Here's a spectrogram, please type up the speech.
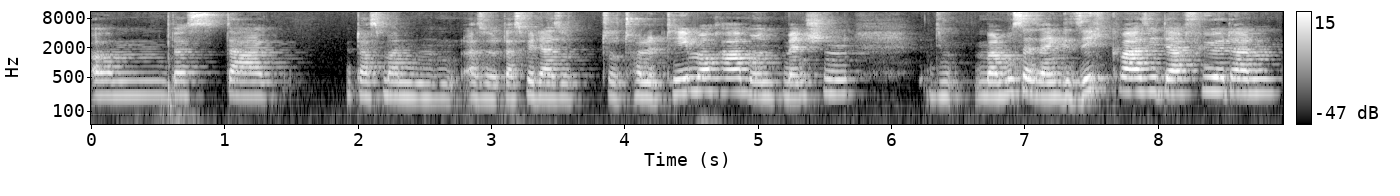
ähm, dass da, dass man, also dass wir da so, so tolle Themen auch haben und Menschen, die, man muss ja sein Gesicht quasi dafür dann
